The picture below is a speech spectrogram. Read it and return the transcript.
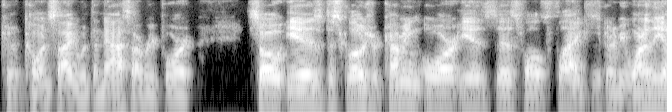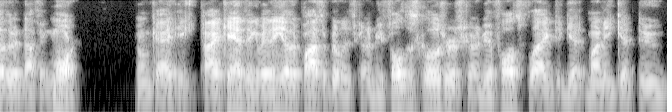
co- coincide with the NASA report. So is disclosure coming, or is this false flag? It's going to be one or the other, nothing more. Okay, I can't think of any other possibility. It's going to be full disclosure. It's going to be a false flag to get money, get due.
